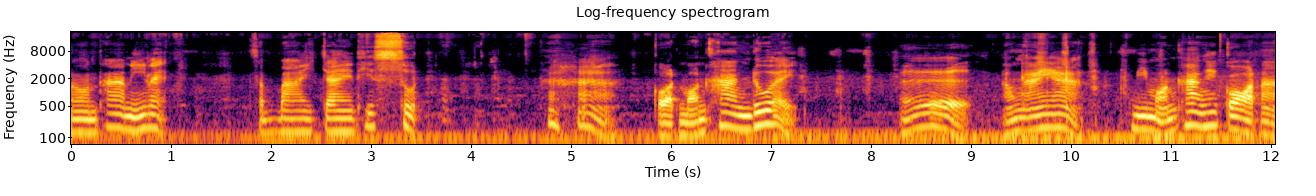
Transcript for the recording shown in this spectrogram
นอนท่านี้แหละ สบายใจที่สุด ฮ่ากอดหมอนข้างด้วย เออ เอาไงอะ มีหมอนข้างให้กอดอะ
